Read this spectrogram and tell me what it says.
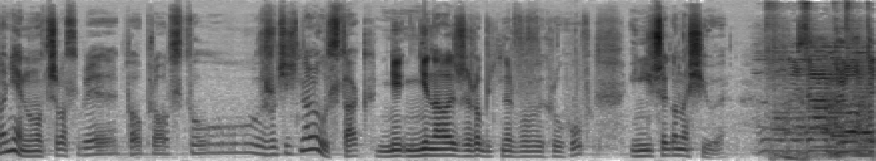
no nie, no, no trzeba sobie po prostu wrzucić na luz, tak? Nie, nie należy robić nerwowych ruchów i niczego na siłę. Głowy zawroty,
